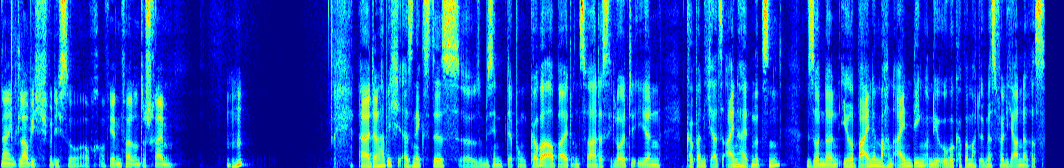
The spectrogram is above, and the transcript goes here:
Nein, glaube ich, würde ich so auch auf jeden Fall unterschreiben. Mhm. Äh, dann habe ich als nächstes äh, so ein bisschen der Punkt Körperarbeit und zwar, dass die Leute ihren Körper nicht als Einheit nutzen, sondern ihre Beine machen ein Ding und ihr Oberkörper macht irgendwas völlig anderes.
